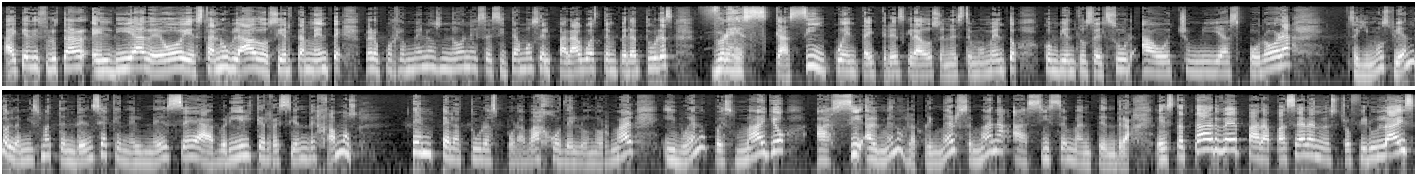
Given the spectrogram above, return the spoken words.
Hay que disfrutar el día de hoy. Está nublado, ciertamente, pero por lo menos no necesitamos el paraguas. Temperaturas frescas, 53 grados en este momento, con vientos del sur a 8 millas por hora. Seguimos viendo la misma tendencia que en el mes de abril que recién dejamos temperaturas por abajo de lo normal y bueno, pues mayo así, al menos la primera semana, así se mantendrá. Esta tarde para pasear a nuestro Firulais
